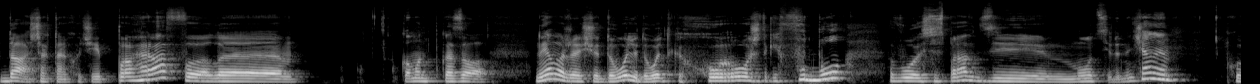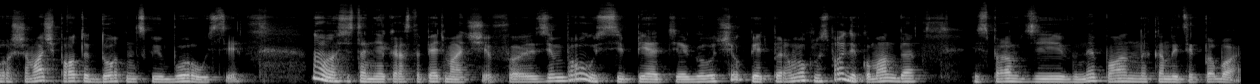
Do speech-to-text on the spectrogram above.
да, Шахтар хоч і програв, але команда показала. Ну, я вважаю, що доволі доволі таки хороший такий футбол. Ось і справді молодці донечани. Хороший матч проти Дортмундської Борусі. Ну, ось останні якраз то 5 матчів. Зімбру, усі 5 голочок, 5 перемог. Ну, справді команда і справді в непоганих кондиціях пробуває.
